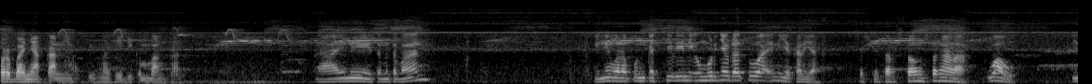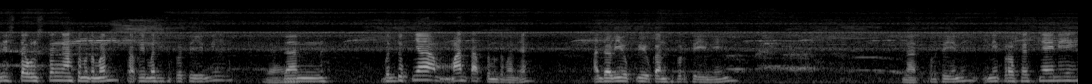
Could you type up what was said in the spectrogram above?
perbanyakan masih masih dikembangkan Nah, ini teman-teman. Ini walaupun kecil ini umurnya udah tua ini ya kali ya. sekitar setahun setengah lah Wow. Ini setahun setengah teman-teman, tapi masih seperti ini ya. dan bentuknya mantap teman-teman ya. Ada liuk-liukan seperti ini. Nah, seperti ini. Ini prosesnya ini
